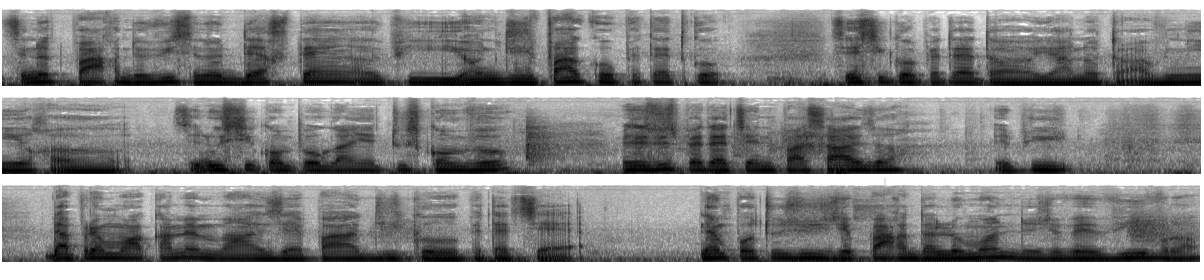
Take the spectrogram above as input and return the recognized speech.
c'est notre part de vie, c'est notre destin, et puis on ne dit pas que peut-être que c'est ici que peut-être euh, il y a notre avenir, euh, c'est aussi qu'on peut gagner tout ce qu'on veut, mais c'est juste peut-être c'est une passage, et puis d'après moi quand même, moi, j'ai pas dit que peut-être c'est n'importe où je pars dans le monde, je vais vivre.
